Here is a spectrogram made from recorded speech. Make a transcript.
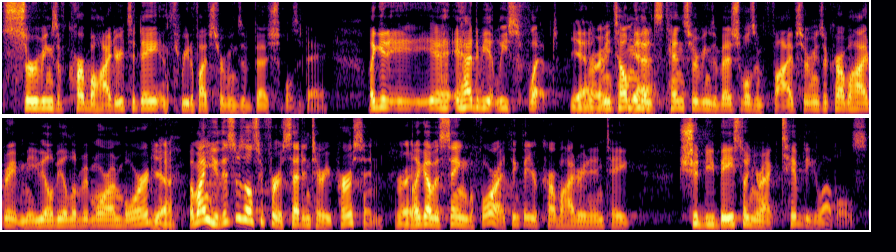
servings of carbohydrates a day and three to five servings of vegetables a day. Like it, it, it had to be at least flipped. Yeah. Right. I mean, tell me Yeah. that it's ten servings of vegetables and five servings of carbohydrate. Maybe I'll be a little bit more on board. Yeah. But mind you, this was also for a sedentary person. Right. Like I was saying before, I think that your carbohydrate intake should be based on your activity levels.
